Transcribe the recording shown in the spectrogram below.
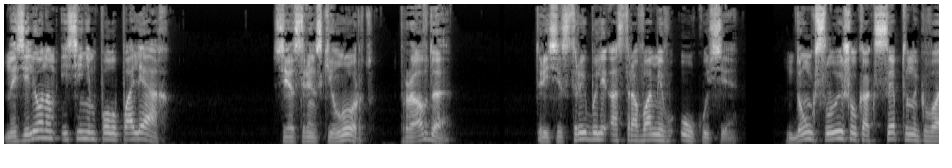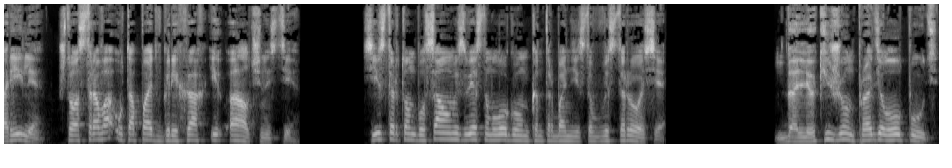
на зеленом и синем полуполях. Сестринский лорд, правда? Три сестры были островами в Укусе. Дунг слышал, как септоны говорили, что острова утопают в грехах и алчности. Систертон был самым известным логовым контрабандистом в Вестеросе. Далекий же он проделал путь.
